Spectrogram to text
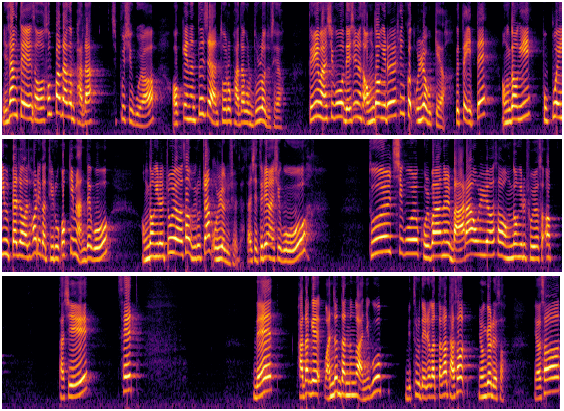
이 상태에서 손바닥은 바닥 짚으시고요. 어깨는 뜨지 않도록 바닥으로 눌러주세요. 들이마시고 내쉬면서 엉덩이를 힘껏 올려볼게요. 그때 이때 엉덩이 복부에 힘을 빼줘가지고 허리가 뒤로 꺾이면 안 되고 엉덩이를 조여서 위로 쫙 올려주셔야 돼요. 다시 들이마시고 둘 치골 골반을 말아 올려서 엉덩이를 조여서 up 다시 셋. 넷, 바닥에 완전 닿는 거 아니고 밑으로 내려갔다가 다섯, 연결해서 여섯,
